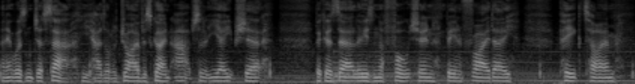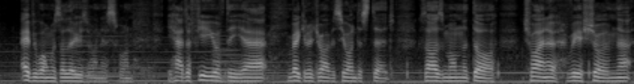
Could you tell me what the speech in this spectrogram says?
And it wasn't just that. You had all the drivers going absolutely ape shit because they're losing a fortune being Friday, peak time. Everyone was a loser on this one. You had a few of the uh, regular drivers who understood because I was on the door trying to reassure them that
